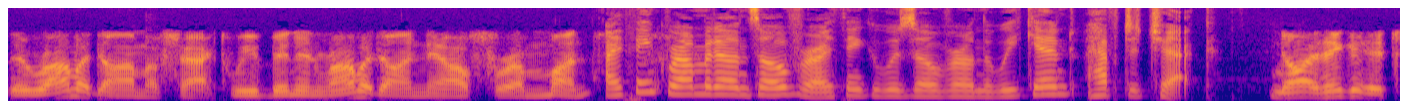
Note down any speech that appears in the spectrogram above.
the Ramadan effect. We've been in Ramadan now for a month. I think Ramadan's over. I think it was over on the weekend. Have to check. No, I think it's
